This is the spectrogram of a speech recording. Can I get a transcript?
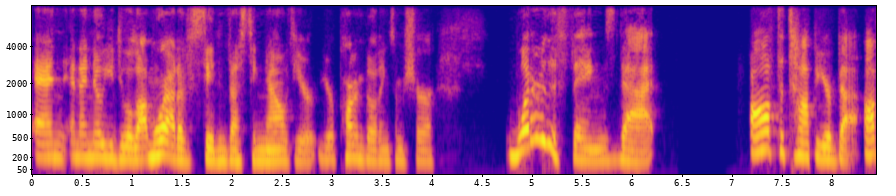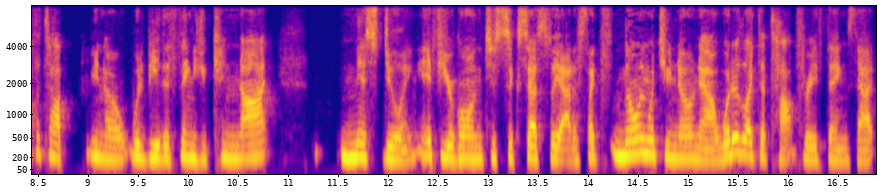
and and i know you do a lot more out of state investing now with your your apartment buildings i'm sure what are the things that off the top of your bat, off the top, you know, would be the things you cannot miss doing if you're going to successfully add us. Like knowing what you know now, what are like the top three things that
